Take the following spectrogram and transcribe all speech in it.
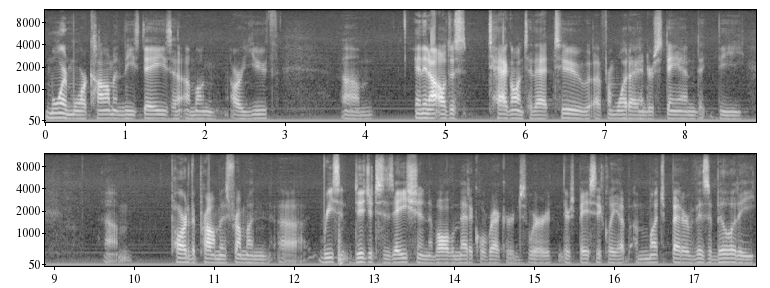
more and more common these days uh, among our youth. Um, and then I'll just tag on to that too. Uh, from what I understand, the um, part of the problem is from a uh, recent digitization of all the medical records where there's basically a, a, much better visibility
